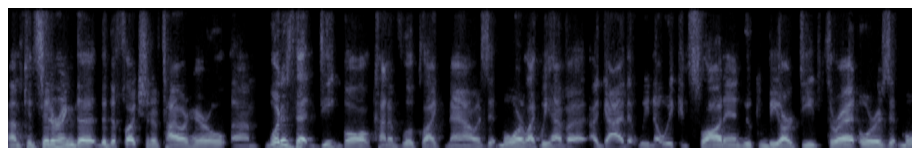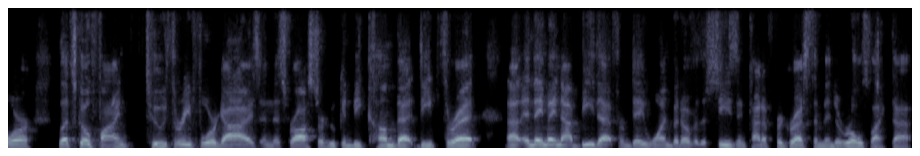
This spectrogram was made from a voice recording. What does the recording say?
um, considering the, the deflection of Tyler Harrell, um, what does that deep ball kind of look like now? Is it more like we have a, a guy that we know we can slot in who can be our deep threat, or is it more let's go find two, three, four guys in this roster who can become that deep threat. Uh, and they may not be that from day one, but over the season, kind of progress them into roles like that.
